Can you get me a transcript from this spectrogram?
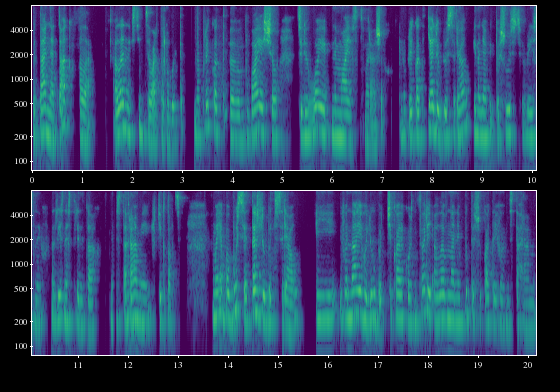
Питання так, але але не всім це варто робити. Наприклад, е, буває, що цільової немає в соцмережах. Наприклад, я люблю серіал і на нього підпишусь в різних на різних сторінках в інстаграмі, в Тіктоці. Моя бабуся теж любить серіал, і вона його любить, чекає кожну серію, але вона не буде шукати його в інстаграмі.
